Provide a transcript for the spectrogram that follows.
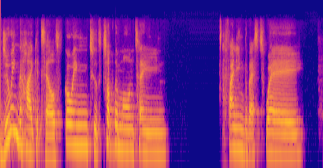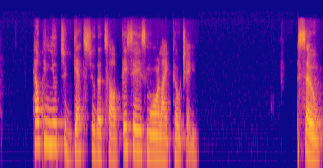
doing the hike itself, going to the top of the mountain, finding the best way, helping you to get to the top. This is more like coaching. So,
